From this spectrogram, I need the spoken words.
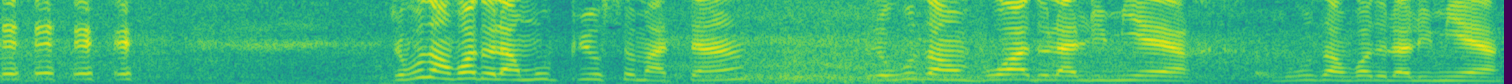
je vous envoie de l'amour pur ce matin. Je vous envoie de la lumière. Je vous envoie de la lumière.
